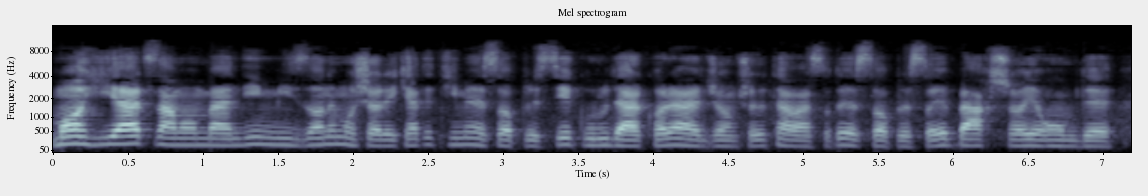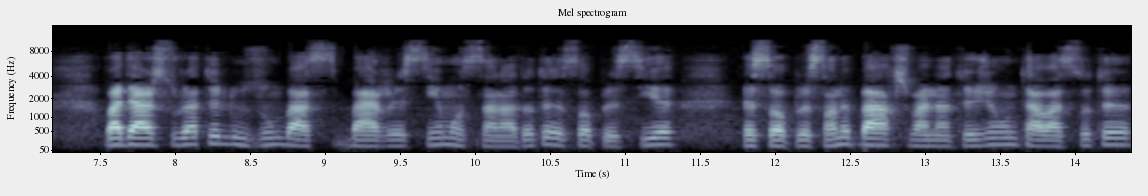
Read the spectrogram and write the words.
ماهیت زمانبندی میزان مشارکت تیم حسابرسی گروه در کار انجام شده توسط حسابرسای بخش های عمده و در صورت لزوم بررسی مستندات حسابرسی حسابرسان بخش و نتایج اون توسط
